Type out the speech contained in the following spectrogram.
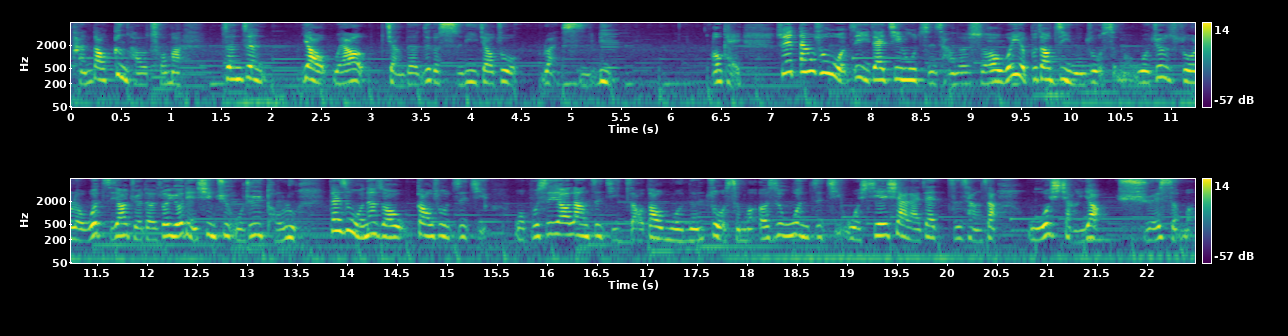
谈到更好的筹码，真正要我要讲的这个实力叫做软实力。OK，所以当初我自己在进入职场的时候，我也不知道自己能做什么。我就是说了，我只要觉得说有点兴趣，我就去投入。但是我那时候告诉自己，我不是要让自己找到我能做什么，而是问自己，我接下来在职场上，我想要学什么？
